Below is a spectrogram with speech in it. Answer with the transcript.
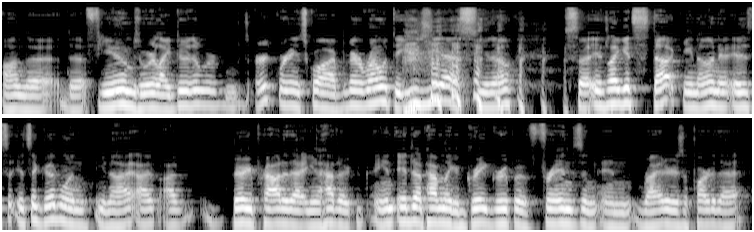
on the the fumes. we are like, dude, we're Earth Grain Squad. We're gonna run with the EGS, you know. so it's like it's stuck, you know, and it's it's a good one. You know, I, I am very proud of that. You know, had to ended up having like a great group of friends and and writers a part of that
